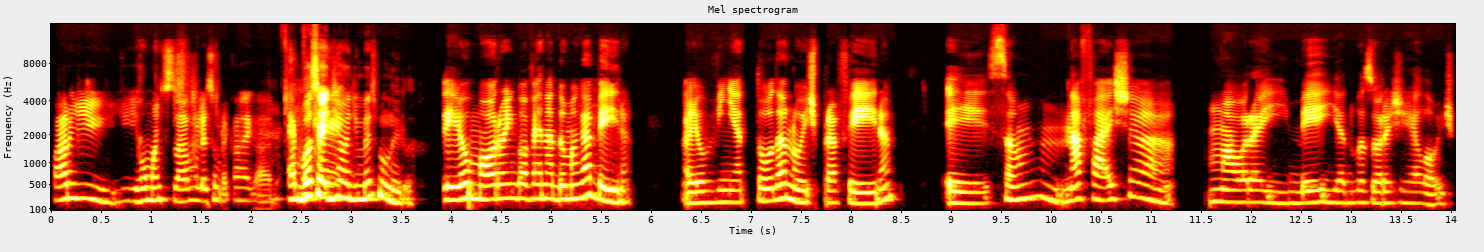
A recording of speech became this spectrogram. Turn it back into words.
Parem de, de romantizar a mulher sobrecarregada. É Você é de onde mesmo, Leila? Eu moro em Governador Mangabeira. Aí eu vinha toda noite pra feira. Eh, são na faixa uma hora e meia, duas horas de relógio.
